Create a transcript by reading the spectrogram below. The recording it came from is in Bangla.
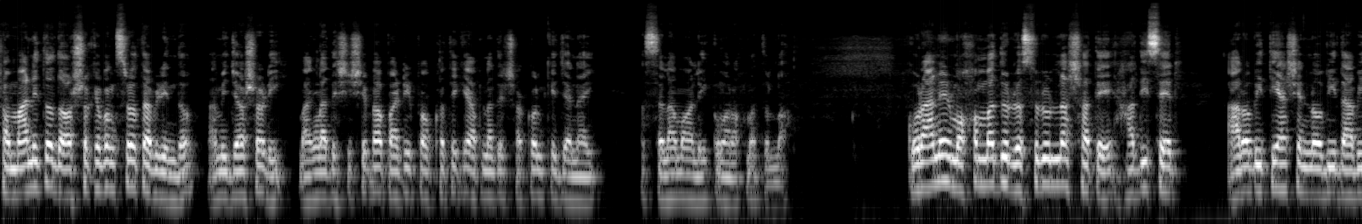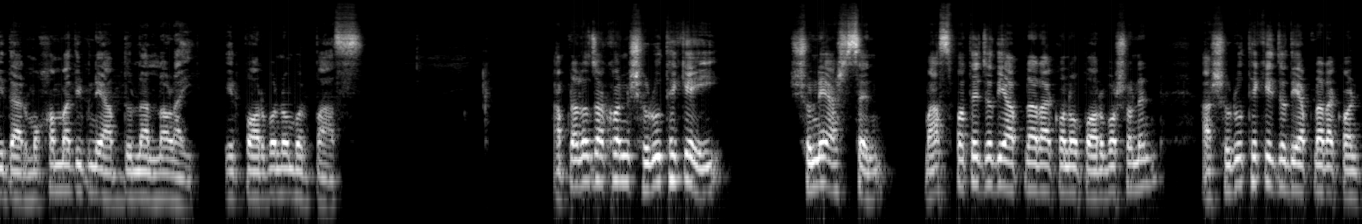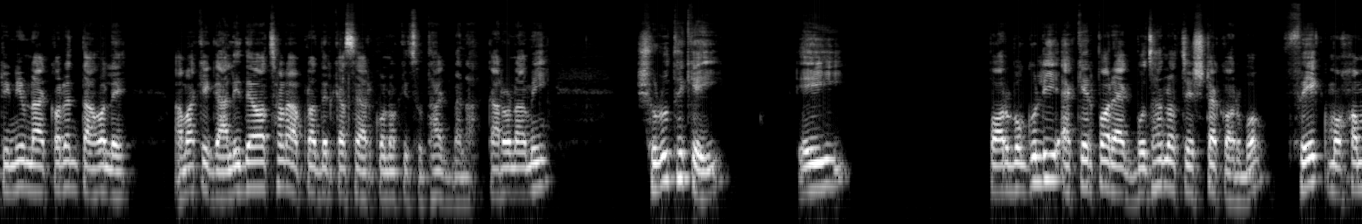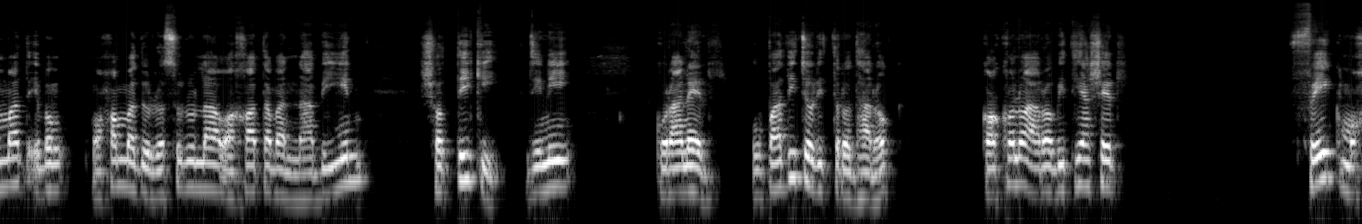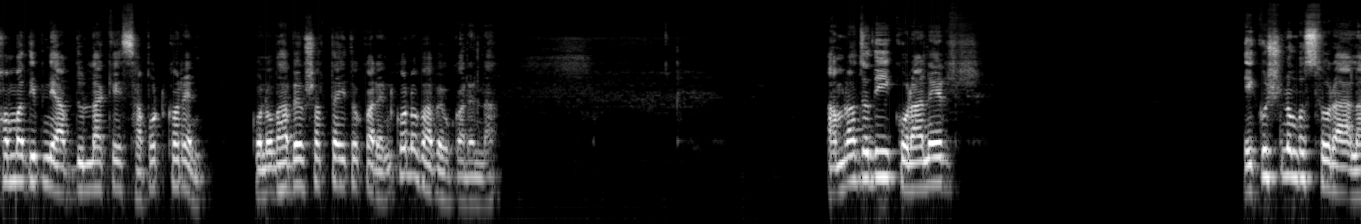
সম্মানিত দর্শক এবং শ্রোতাবৃন্দ, আমি যশোরী, বাংলাদেশি সেবা পার্টির পক্ষ থেকে আপনাদের সকলকে জানাই আসসালামু আলাইকুম রহমতুল্লাহ কোরআনের মোহাম্মদুর রসুলুল্লাহর সাথে হাদিসের আরব ইতিহাসের নবী দাবিদার মোহাম্মদ ইবনে আবদুল্লাহ লড়াই, এর পর্ব নম্বর পাঁচ। আপনারা যখন শুরু থেকেই শুনে আসছেন, মাঝপথে যদি আপনারা কোনো পর্ব শোনেন, আর শুরু থেকে যদি আপনারা কন্টিনিউ না করেন, তাহলে আমাকে গালি দেওয়া ছাড়া আপনাদের কাছে আর কোনো কিছু থাকবে না। কারণ আমি শুরু থেকেই এই পর্বগুলি একের পর এক বোঝানোর চেষ্টা করব। ফেক মোহাম্মদ এবং মোহাম্মদুর রসুল্লাহ ওয়াখাতামান নাবিন সত্যি কি? যিনি কোরআনের উপাধি চরিত্র ধারক, কখনো আরব ইতিহাসের ফেক মোহাম্মদ ইবনে আবদুল্লাহকে সাপোর্ট করেন? কোনোভাবেও সত্যায়িত করেন, কোনোভাবেও করেন না। আমরা যদি কোরআনের একুশ নম্বর সোরা আল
